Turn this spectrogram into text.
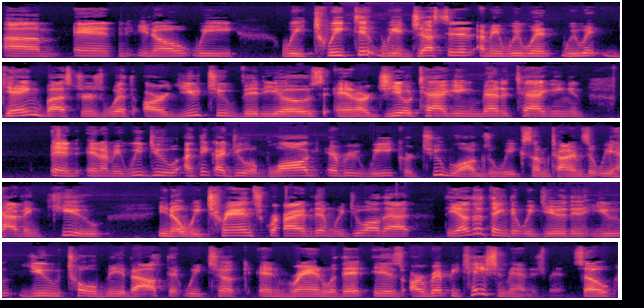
Um, and you know, we we tweaked it, we adjusted it. I mean, we went we went gangbusters with our YouTube videos and our geotagging, meta tagging, and and and I mean, we do. I think I do a blog every week or two blogs a week sometimes that we have in queue. You know, we transcribe them, we do all that. The other thing that we do that you you told me about that we took and ran with it is our reputation management. So,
